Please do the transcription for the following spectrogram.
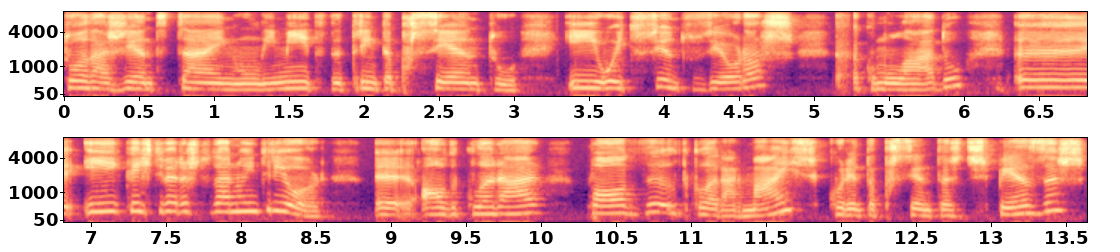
toda a gente tem um limite de 30% e 800 euros acumulado, eh, e quem estiver a estudar no interior, eh, ao declarar, pode declarar mais, 40% das despesas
